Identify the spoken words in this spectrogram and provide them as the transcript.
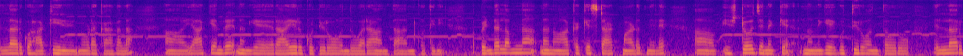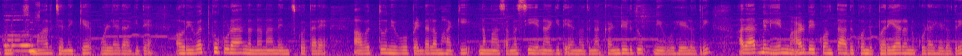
ಎಲ್ಲರಿಗೂ ಹಾಕಿ ನೋಡೋಕ್ಕಾಗಲ್ಲ. ಯಾಕೆ ಅಂದರೆ ನನಗೆ ರಾಯರು ಕೊಟ್ಟಿರೋ ಒಂದು ವರ ಅಂತ ಅಂದ್ಕೋತೀನಿ ಪೆಂಡಲಮ್ನ ನಾನು ಹಾಕೋಕ್ಕೆ ಸ್ಟಾರ್ಟ್ ಮಾಡಿದ್ಮೇಲೆ ಎಷ್ಟೋ ಜನಕ್ಕೆ ನನಗೆ ಗೊತ್ತಿರುವಂಥವರು ಎಲ್ಲರಿಗೂ ಸುಮಾರು ಜನಕ್ಕೆ ಒಳ್ಳೆಯದಾಗಿದೆ ಅವ್ರು ಇವತ್ತಿಗೂ ಕೂಡ ನನ್ನನ್ನು ನೆನೆಸ್ಕೋತಾರೆ. ಆವತ್ತು ನೀವು ಪೆಂಡಲಮ್ ಹಾಕಿ ನಮ್ಮ ಸಮಸ್ಯೆ ಏನಾಗಿದೆ ಅನ್ನೋದನ್ನು ಕಂಡಿಡಿದು ನೀವು ಹೇಳಿದ್ರಿ. ಅದಾದಮೇಲೆ ಏನು ಮಾಡಬೇಕು ಅಂತ ಅದಕ್ಕೊಂದು ಪರಿಹಾರನೂ ಕೂಡ ಹೇಳಿದ್ರಿ.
